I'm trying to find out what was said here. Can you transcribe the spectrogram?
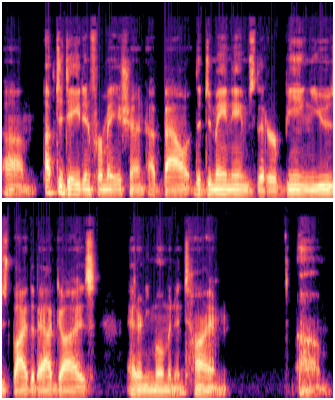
um, up to date information about the domain names that are being used by the bad guys at any moment in time. Um,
